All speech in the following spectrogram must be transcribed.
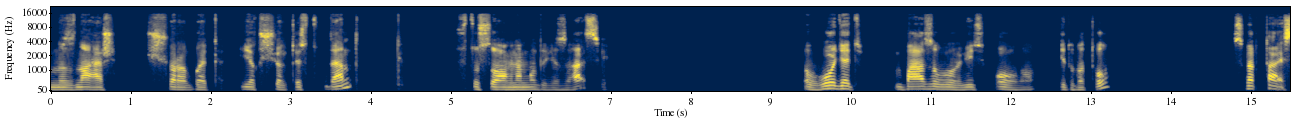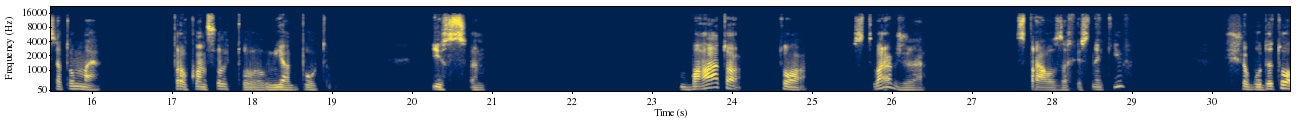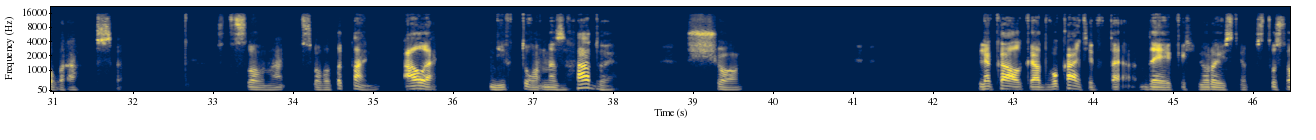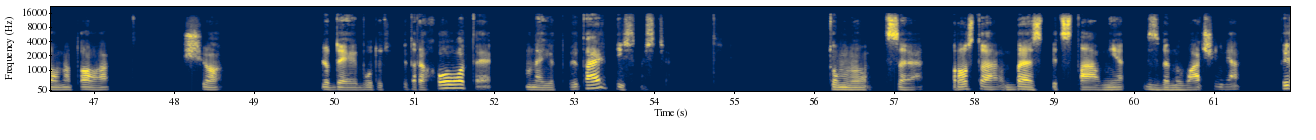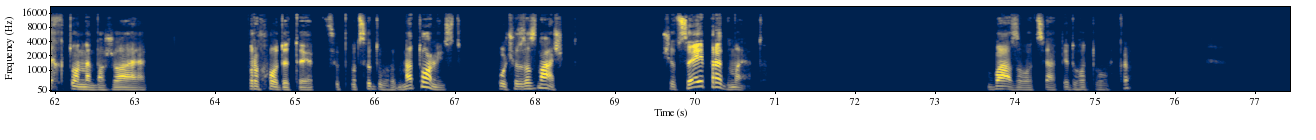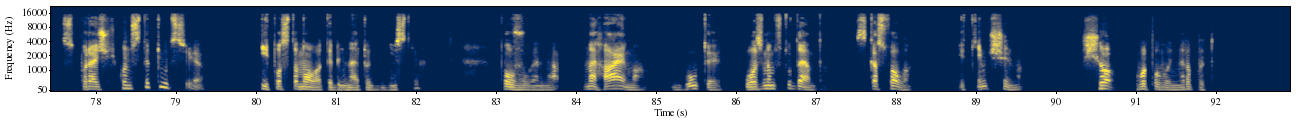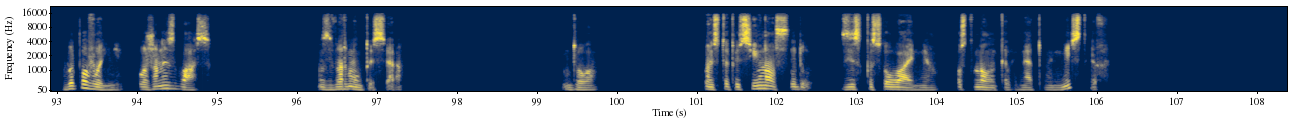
не знаєш, що робити, якщо ти студент стосовно мобілізації, вводять базову військову підготовку, звертайся до мене, проконсультую, як бути із цим. Багато хто стверджує з правозахисників, що буде добре все стосовно цього питання. Але ніхто не згадує, що лякалки адвокатів та деяких юристів стосовно того, що людей будуть підраховувати, не відповідає дійсності. Тому це просто безпідставні звинувачення тих, хто не бажає проходити цю процедуру. Натомість хочу зазначити, що цей предмет, базова ця підготовка, суперечить Конституції і постанова Кабінету міністрів повинна негайно бути кожним студентом скасована. Яким чином? Що ви повинні робити? Ви повинні, кожен із вас, звернутися до Конституційного суду зі скасуванням постанови Кабінету міністрів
